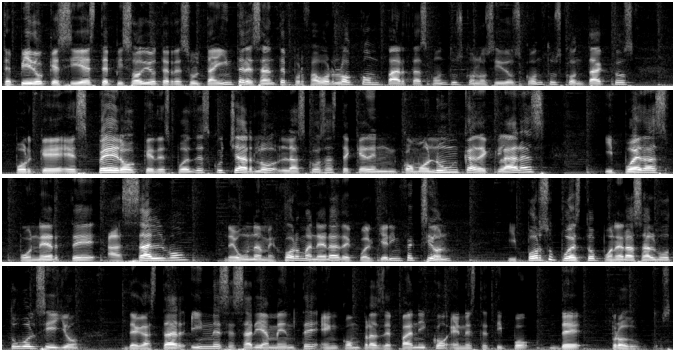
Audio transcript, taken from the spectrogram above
Te pido que si este episodio te resulta interesante, por favor lo compartas con tus conocidos, con tus contactos, porque espero que después de escucharlo las cosas te queden como nunca de claras y puedas ponerte a salvo de una mejor manera de cualquier infección y por supuesto poner a salvo tu bolsillo de gastar innecesariamente en compras de pánico en este tipo de productos.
